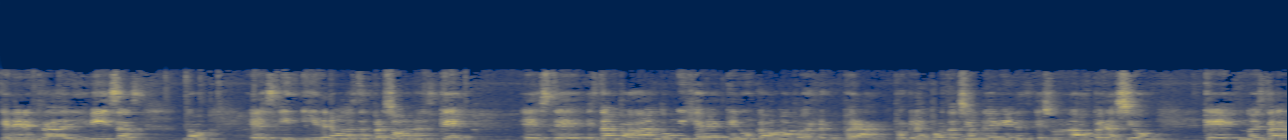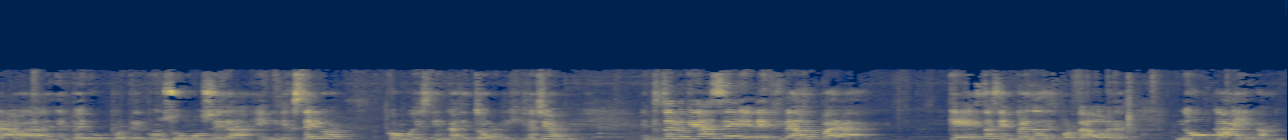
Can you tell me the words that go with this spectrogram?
genera entrada de divisas, ¿no? Y, tenemos a estas personas que este, están pagando un IGB que nunca van a poder recuperar, porque la exportación de bienes es una operación que no está grabada en el Perú, porque el consumo se da en el exterior, como es en casi toda la legislación. Entonces lo que hace el legislador para que estas empresas exportadoras no caigan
